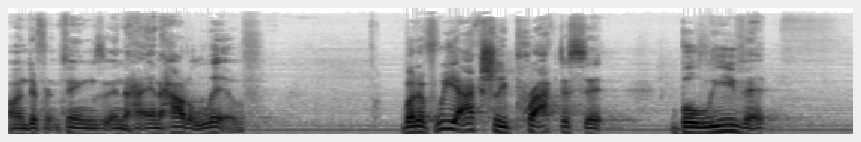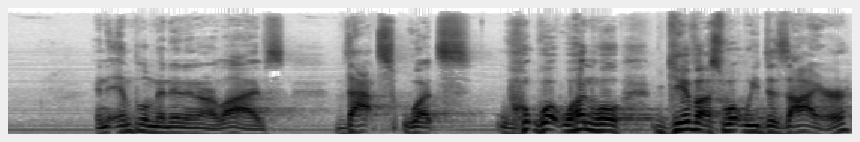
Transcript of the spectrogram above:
on different things and, and how to live. But if we actually practice it, believe it, and implement it in our lives, that's what's what one will give us what we desire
